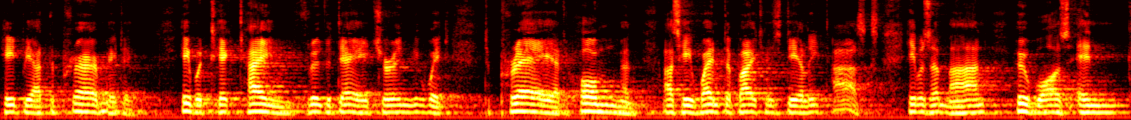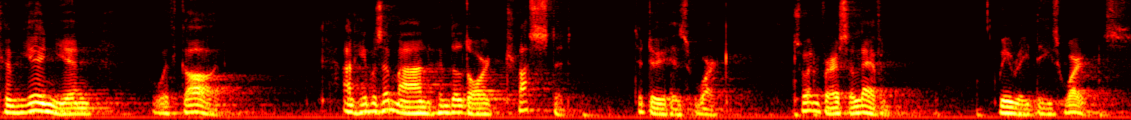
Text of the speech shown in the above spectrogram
He'd be at the prayer meeting. He would take time through the day during the week to pray at home and as he went about his daily tasks. He was a man who was in communion with God. And he was a man whom the Lord trusted to do his work. So in verse 11, we read these words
